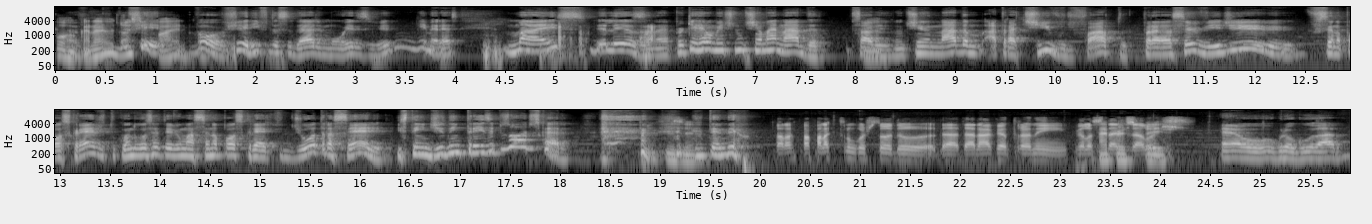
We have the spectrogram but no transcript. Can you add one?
porra, o cara é Então, Justified. Pô, o xerife da cidade morrer desse jeito, ninguém merece. Mas, beleza, né? Porque realmente não tinha mais nada, sabe? É. Não tinha nada atrativo, de fato, pra servir de cena pós-crédito, quando você teve uma cena pós-crédito de outra série estendida em três episódios, cara. É. Entendeu? Fala, pra falar que tu não gostou do, da, da nave entrando em velocidade da luz. É o, o Grogu lá,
